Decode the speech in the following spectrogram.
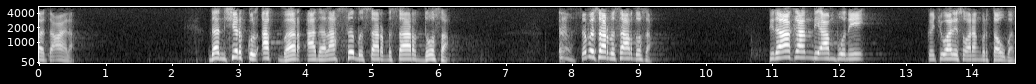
wa taala. Dan syirkul akbar adalah sebesar-besar dosa. Sebesar-besar dosa tidak akan diampuni kecuali seorang bertaubat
